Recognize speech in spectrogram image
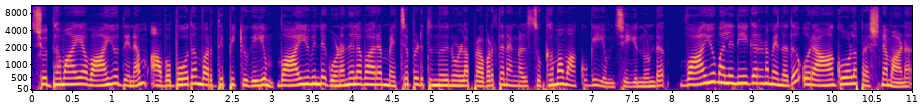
ശുദ്ധമായ വായുദിനം അവബോധം വർദ്ധിപ്പിക്കുകയും വായുവിന്റെ ഗുണനിലവാരം മെച്ചപ്പെടുത്തുന്നതിനുള്ള പ്രവർത്തനങ്ങൾ സുഗമമാക്കുകയും ചെയ്യുന്നുണ്ട്. വായുമലിനീകരണം എന്നത് ഒരു ആഗോള പ്രശ്നമാണ്.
